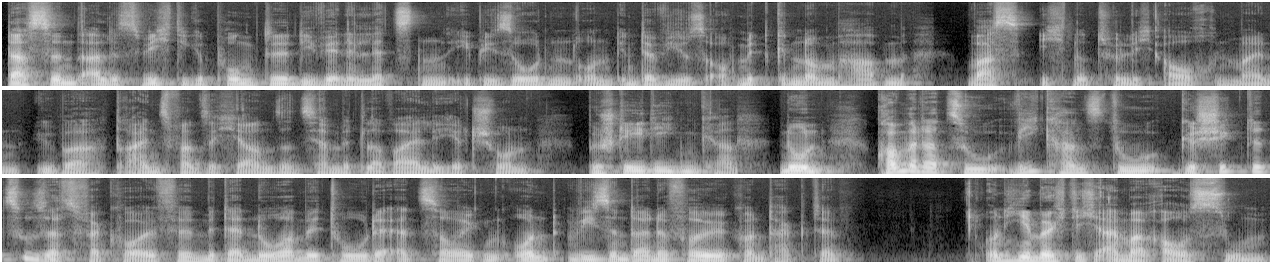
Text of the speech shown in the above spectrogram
Das sind alles wichtige Punkte, die wir in den letzten Episoden und Interviews auch mitgenommen haben, was ich natürlich auch in meinen über 23 Jahren sind es ja mittlerweile jetzt schon bestätigen kann. Nun, kommen wir dazu, wie kannst du geschickte Zusatzverkäufe mit der NOAA-Methode erzeugen und wie sind deine Folgekontakte? Und hier möchte ich einmal rauszoomen.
